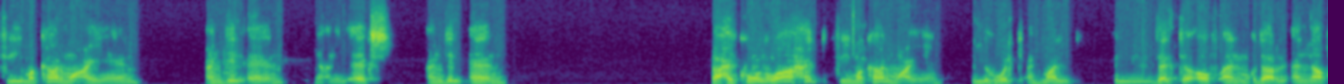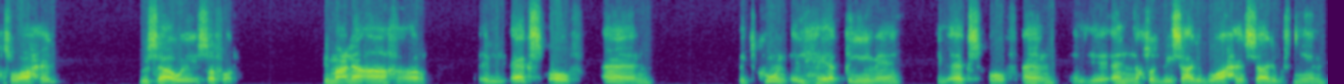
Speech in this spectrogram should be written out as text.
في مكان معين عند ال n يعني ال x عند ال n راح يكون واحد في مكان معين اللي هو عندما ال delta of n مقدار ال n ناقص واحد يساوي صفر. بمعنى آخر ال x of n تكون لها قيمة ال x of n اللي هي n نقصد به سالب واحد سالب اثنين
